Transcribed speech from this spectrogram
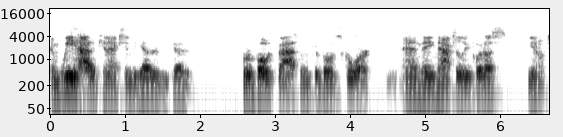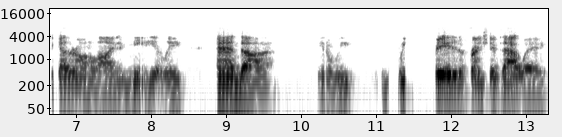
and we had a connection together because we're both fast and we could both score, and they naturally put us you know together on a line immediately, and uh, you know we we created a friendship that way.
